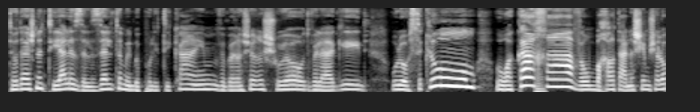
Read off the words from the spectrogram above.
אתה יודע, יש נטייה לזלזל תמיד בפוליטיקאים ובראשי רשויות, ולהגיד, הוא לא עושה כלום, הוא רק ככה, והוא בחר את האנשים שלו.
